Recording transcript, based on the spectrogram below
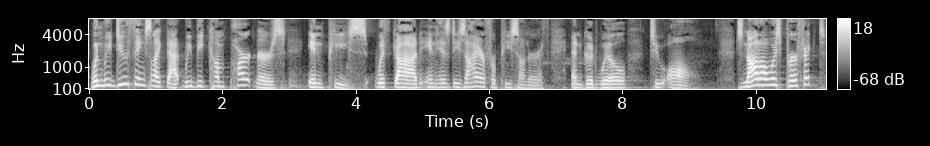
When we do things like that, we become partners in peace with God in His desire for peace on earth and goodwill to all. It's not always perfect,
